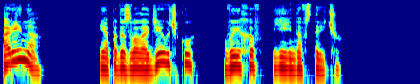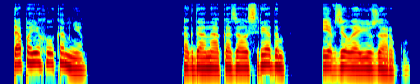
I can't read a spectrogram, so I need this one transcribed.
«Арина!» Я подозвала девочку — выехав ей навстречу. Та поехала ко мне. Когда она оказалась рядом, я взяла ее за руку.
